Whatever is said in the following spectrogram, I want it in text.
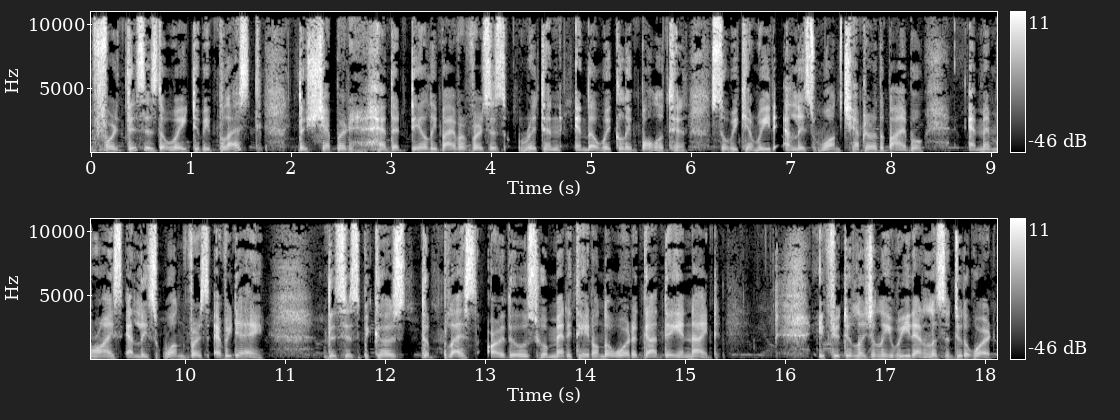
for this is the way to be blessed. The shepherd had the daily Bible verses written in the weekly bulletin so we can read at least one chapter of the Bible and memorize at least one verse every day. This is because the blessed are those who meditate on the word of God day and night. If you diligently read and listen to the Word,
